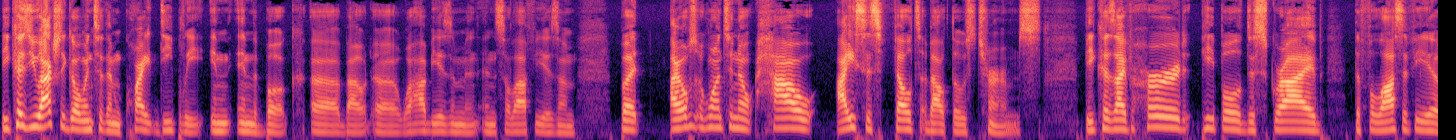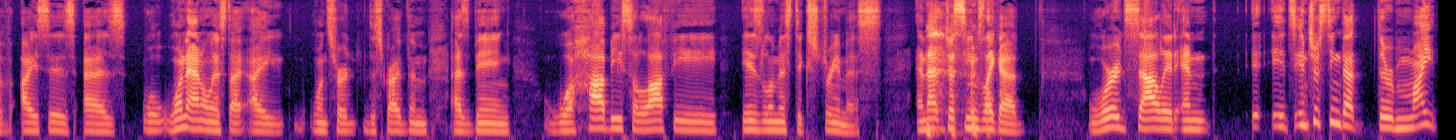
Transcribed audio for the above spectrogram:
because you actually go into them quite deeply in, in the book uh, about uh, Wahhabism and, and Salafism, but I also want to know how ISIS felt about those terms, because I've heard people describe the philosophy of ISIS as well. One analyst I, I once heard describe them as being Wahhabi Salafi Islamist extremists, and that just seems like a word salad. And it's interesting that there might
